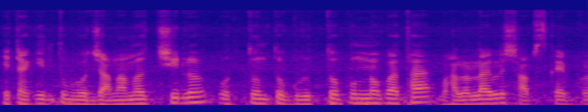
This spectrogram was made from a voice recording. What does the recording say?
এটা কিন্তু জানানোর ছিল। অত্যন্ত গুরুত্বপূর্ণ কথা। ভালো লাগলে সাবস্ক্রাইব করে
